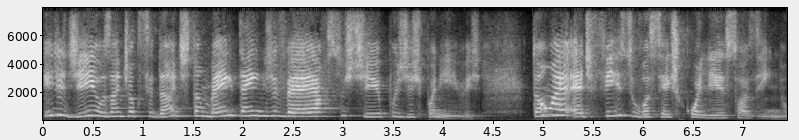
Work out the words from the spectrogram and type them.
E de dia, os antioxidantes também têm diversos tipos disponíveis. Então é, é, difícil você escolher sozinho.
